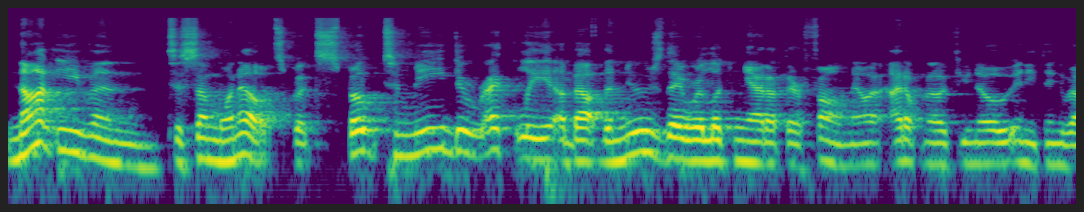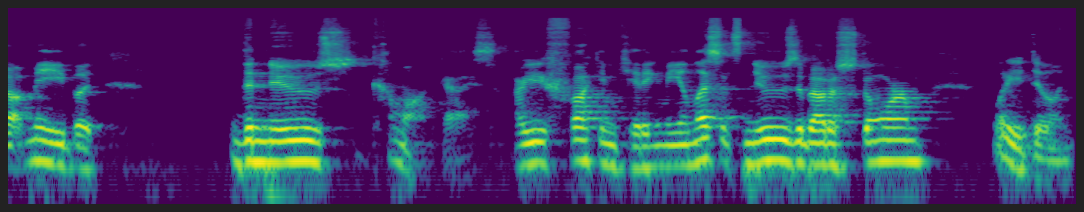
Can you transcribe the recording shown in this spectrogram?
not even to someone else, but spoke to me directly about the news they were looking at at their phone. Now, I don't know if you know anything about me, but the news, come on, guys. Are you fucking kidding me? Unless it's news about a storm, what are you doing?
